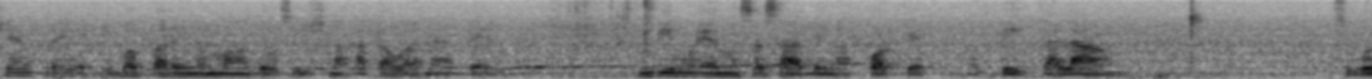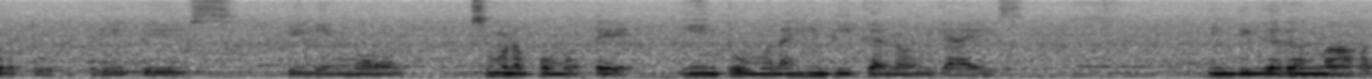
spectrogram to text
Siyempre, iba pa rin ang mga dosage ng katawan natin. Hindi mo yan masasabi na porket nag-take ka lang siguro 2 to 3 days feeling mo gusto mo na pumuti. Hihinto mo na hindi ganon guys. Hindi ganon mga ka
